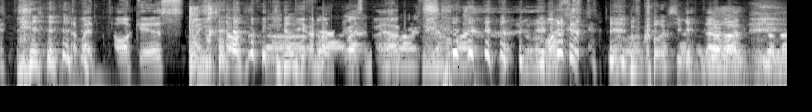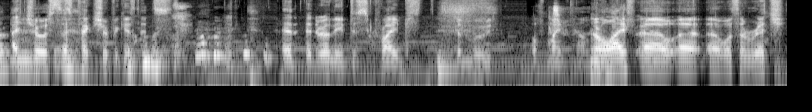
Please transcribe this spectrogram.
and my talk is the unauthorized biography. Of course you get that one. I chose this picture because it's it, it really describes the mood of my town. Our life uh, uh, uh, was a rich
